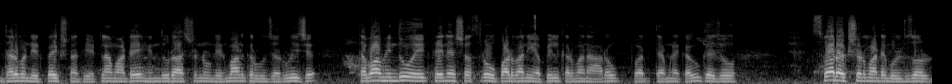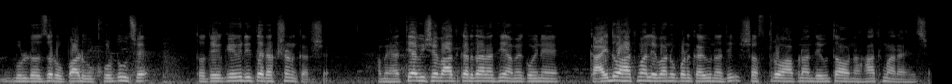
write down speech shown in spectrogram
ધર્મ નિરપેક્ષ નથી. એટલા માટે હિન્દુ રાષ્ટ્રનું નિર્માણ કરવું જરૂરી છે. તમામ હિન્દુઓ એક થઈને શસ્ત્રો ઉપાડવાની અપીલ કરવાના આરોપ પર તેમણે કહ્યું કે જો સ્વરક્ષણ માટે બુલડોઝર બુલડોઝર ઉપાડવું ખોટું છે, તો તે કેવી રીતે રક્ષણ કરશે? અમે હત્યા વિશે વાત કરતા નથી, અમે કોઈને કાયદો હાથમાં લેવાનું પણ કહ્યું નથી, શસ્ત્રો આપણા દેવતાઓના હાથમાં રહે છે.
